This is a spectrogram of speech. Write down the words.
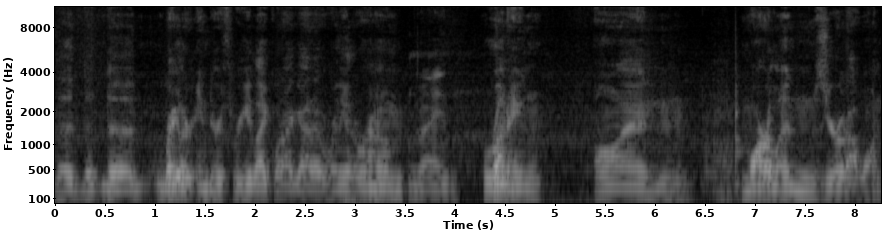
the, the the regular Ender three like what I got over in the other room, right running on Marlin 0.1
